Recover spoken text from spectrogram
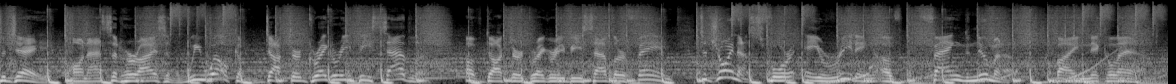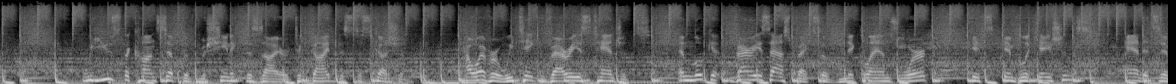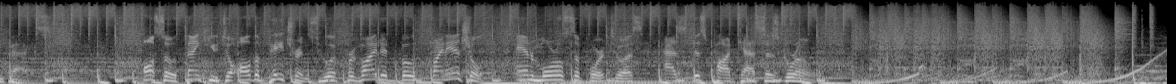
Today on Acid Horizon, we welcome Dr. Gregory B. Sadler of Dr. Gregory B. Sadler fame to join us for a reading of Fanged Noumena by Nick Land. We use the concept of machinic desire to guide this discussion. However, we take various tangents and look at various aspects of Nick Land's work, its implications, and its impacts. Also, thank you to all the patrons who have provided both financial and moral support to us as this podcast has grown.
